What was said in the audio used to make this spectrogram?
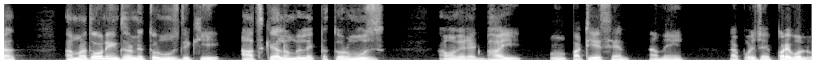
আলহামদুলিল্লাহ। আমরা তো অনেক ধরনের তরমুজ দেখি। আজকে আলহামদুলিল্লাহ একটা তরমুজ আমাদের এক ভাই পাঠিয়েছেন। আমি তার পরিচয় পরে বলব।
